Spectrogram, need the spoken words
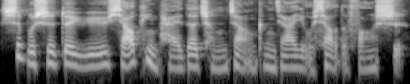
是不是对于小品牌的成长更加有效的方式。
